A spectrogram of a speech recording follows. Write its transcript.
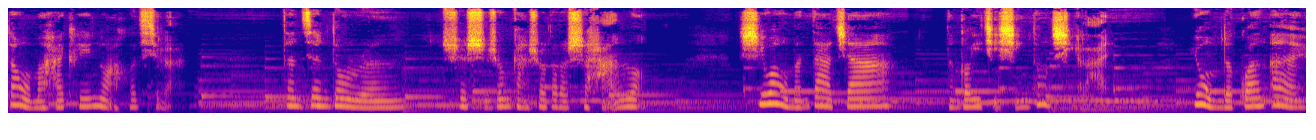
但我们还可以暖和起来。但渐冻人却始终感受到的是寒冷。希望我们大家能够一起行动起来，用我们的关爱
